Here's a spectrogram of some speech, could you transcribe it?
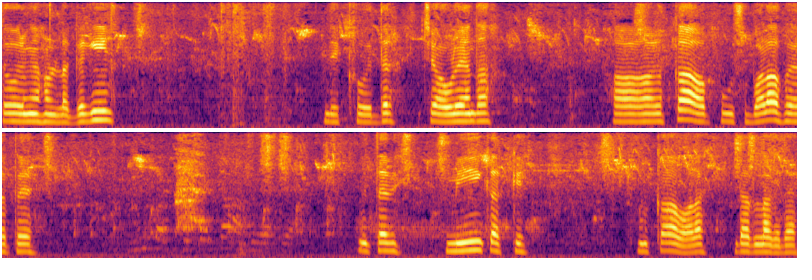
ਤੋਰੀਆਂ ਹੁਣ ਲੱਗ ਗਈਆਂ। ਦੇਖੋ ਇੱਧਰ, ਚੌਲਿਆਂ ਦਾ ਹਾਲ ਘਾਹ ਫੂਸ ਬੜਾ ਹੋਇਆ ਪਿਆ। ਇਹ ਤਾਂ ਵੀ ਮੀਂਹ ਕਰਕੇ ਹੁਣ ਘਾਹ ਵਾਲਾ ਡਰ ਲੱਗਦਾ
